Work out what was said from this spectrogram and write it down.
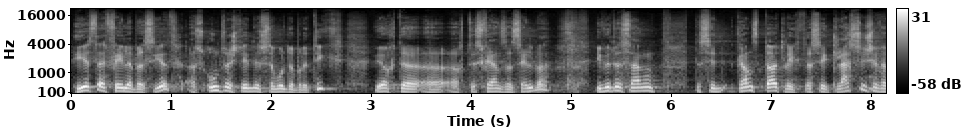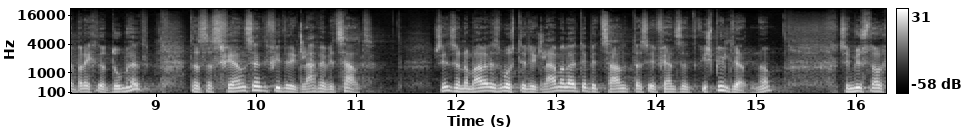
Hier ist der Fehler passiert, aus Unverständnis sowohl der Politik wie auch, der, äh, auch des Fernsehens selber. Ich würde sagen, das sind ganz deutlich, das sind klassische Verbrechen der Dummheit, dass das Fernsehen für die Reklame bezahlt. Sehen Sie, normalerweise muss die Reklameleute bezahlen, dass im Fernsehen gespielt werden. Ne? Sie müssen auch,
